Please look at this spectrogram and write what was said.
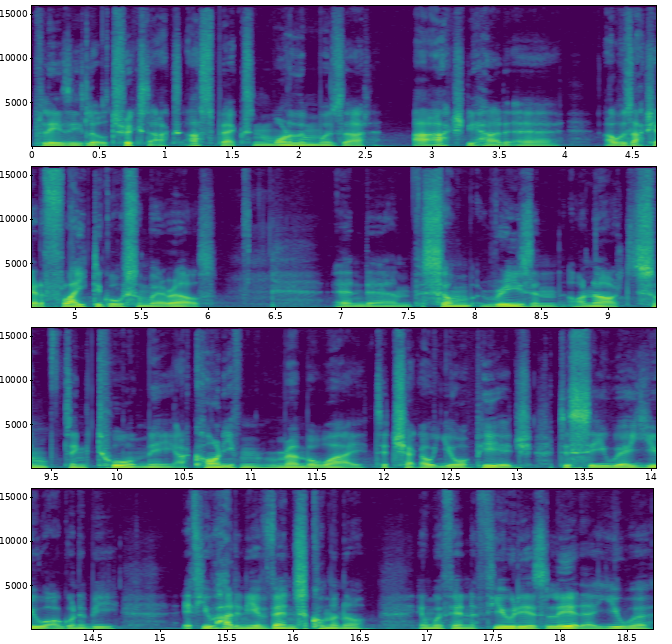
plays these little trickster aspects, and one of them was that I actually had a I was actually had a flight to go somewhere else and um, for some reason or not, something told me, I can't even remember why, to check out your page to see where you are going to be, if you had any events coming up. And within a few days later, you were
